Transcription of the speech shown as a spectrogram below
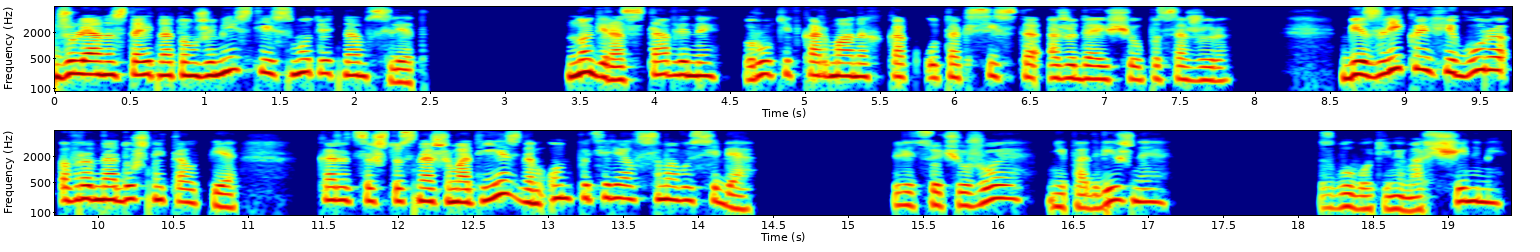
Джулиана стоит на том же месте и смотрит нам вслед. Ноги расставлены, руки в карманах, как у таксиста, ожидающего пассажира. Безликая фигура в равнодушной толпе. Кажется, что с нашим отъездом он потерял самого себя. Лицо чужое, неподвижное, с глубокими морщинами.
